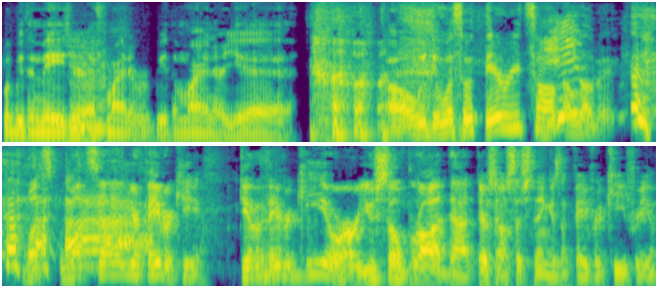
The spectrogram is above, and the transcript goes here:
would be the major, mm. F minor would be the minor. Yeah. oh, we doing some theory talk. Yeah. I love it. what's what's uh, your favorite key? Do you have a favorite key, or are you so broad that there's no such thing as a favorite key for you?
